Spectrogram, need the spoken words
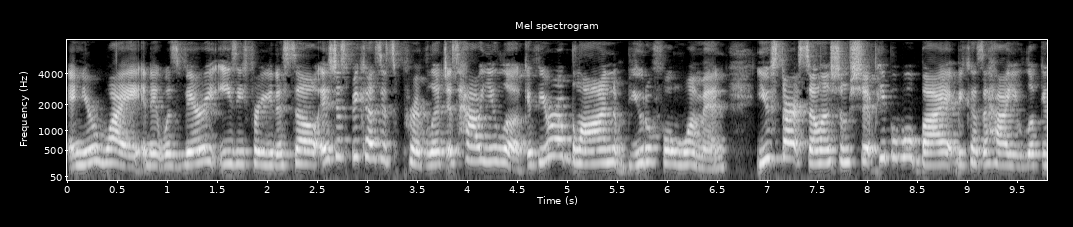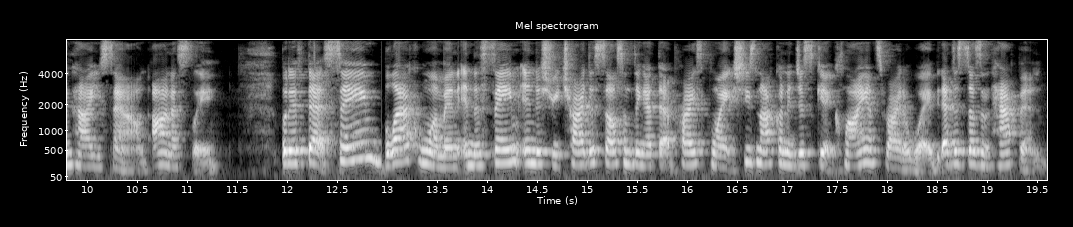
and you're white and it was very easy for you to sell, it's just because it's privilege. It's how you look. If you're a blonde, beautiful woman, you start selling some shit, people will buy it because of how you look and how you sound, honestly. But if that same black woman in the same industry tried to sell something at that price point, she's not going to just get clients right away. That just doesn't happen.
